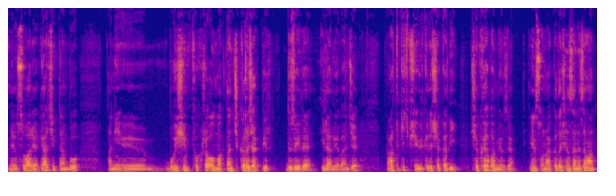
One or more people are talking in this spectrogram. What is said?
mevzusu var ya gerçekten bu hani e, bu işin fıkra olmaktan çıkaracak bir düzeyde ilerliyor bence. Artık hiçbir şey ülkede şaka değil. Şaka yapamıyoruz ya. En son arkadaşınıza ne zaman,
